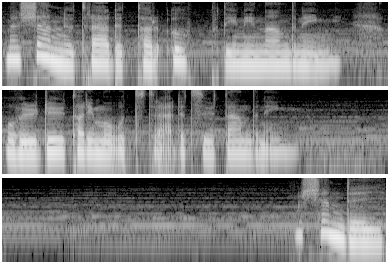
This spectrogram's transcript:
Men känn hur trädet tar upp din inandning och hur du tar emot trädets utandning. Och känn dig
